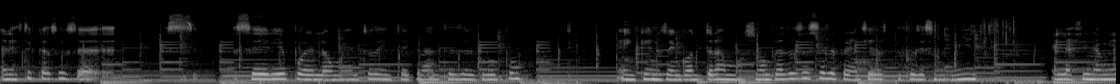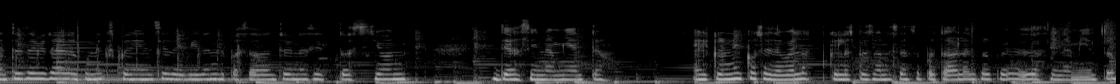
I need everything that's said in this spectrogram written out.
En este caso, se serie por el aumento de integrantes del grupo en que nos encontramos. Sombrados hace referencia a dos tipos de hacinamiento. El hacinamiento es debido a alguna experiencia de vida en el pasado dentro de una situación de hacinamiento. El crónico se debe a que las personas han soportado las propiedades de hacinamiento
